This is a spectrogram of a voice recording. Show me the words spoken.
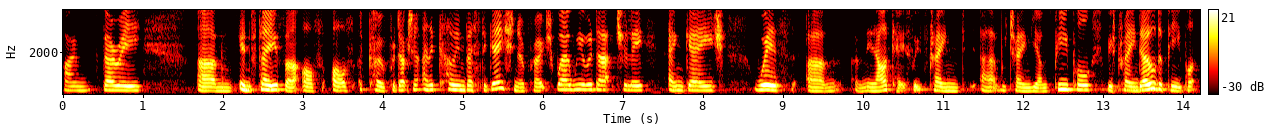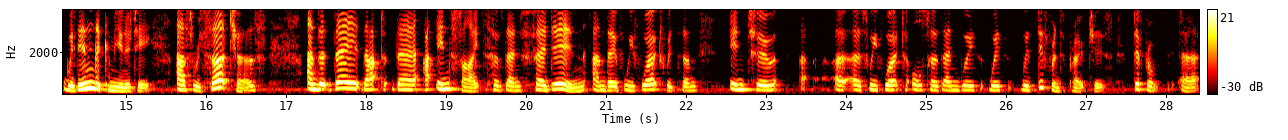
I'm very um, in favour of of a co-production and a co-investigation approach where we would actually engage with, um, in our case, we've trained, uh, we trained young people, we've trained older people within the community as researchers, and that they that their insights have then fed in, and they've we've worked with them into. Uh, uh, as we've worked also then with, with, with different approaches, different uh,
